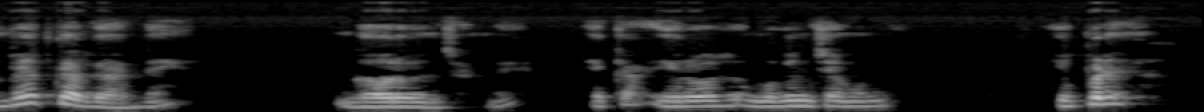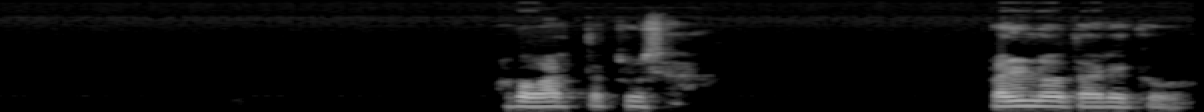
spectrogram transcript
అంబేద్కర్ గారిని గౌరవించండి. ఇక ఈరోజు ముగించే ముందు ఇప్పుడే ఒక వార్త చూసా. పన్నెండవ తారీఖు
